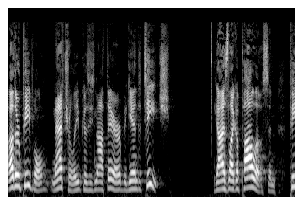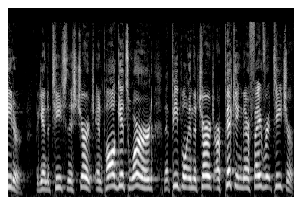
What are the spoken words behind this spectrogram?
other people, naturally, because he's not there, began to teach. Guys like Apollos and Peter began to teach this church. And Paul gets word that people in the church are picking their favorite teacher.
